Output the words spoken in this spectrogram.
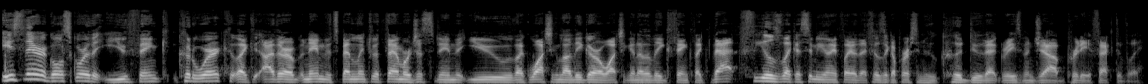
Is there a goal scorer that you think could work? Like either a name that's been linked with them or just a name that you like watching La Liga or watching another league think like that feels like a Simeone player that feels like a person who could do that Griezmann job pretty effectively.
